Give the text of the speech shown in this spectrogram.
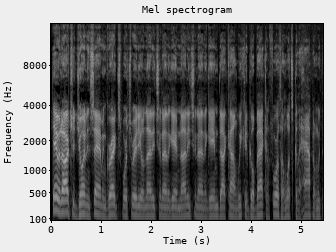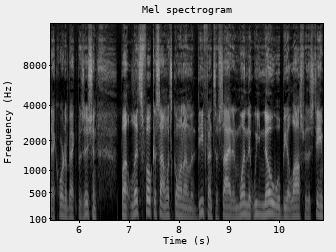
David Archer joining Sam and Greg, Sports Radio 929 The Game, 929thegame.com. We could go back and forth on what's going to happen with that quarterback position, but let's focus on what's going on, on the defensive side and one that we know will be a loss for this team.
